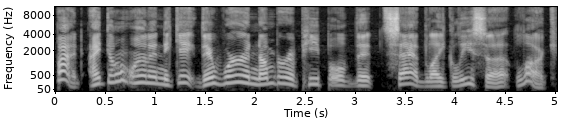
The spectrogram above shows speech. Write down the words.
but I don't want to negate. There were a number of people that said, like Lisa, look,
